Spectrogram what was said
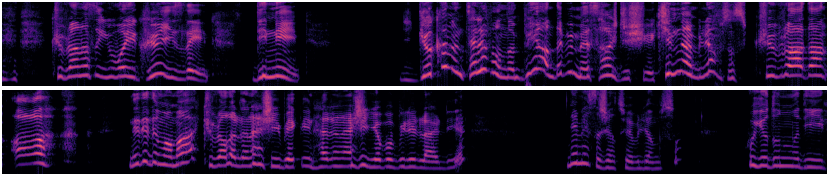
Kübra nasıl yuva yıkıyor izleyin. Dinleyin. Gökhan'ın telefonuna bir anda bir mesaj düşüyor. Kimden biliyor musunuz? Kübra'dan. Ah ne dedim ama Kübralardan her şeyi bekleyin her an her şeyi yapabilirler diye. Ne mesaj atıyor biliyor musun? Huyudun mu değil.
